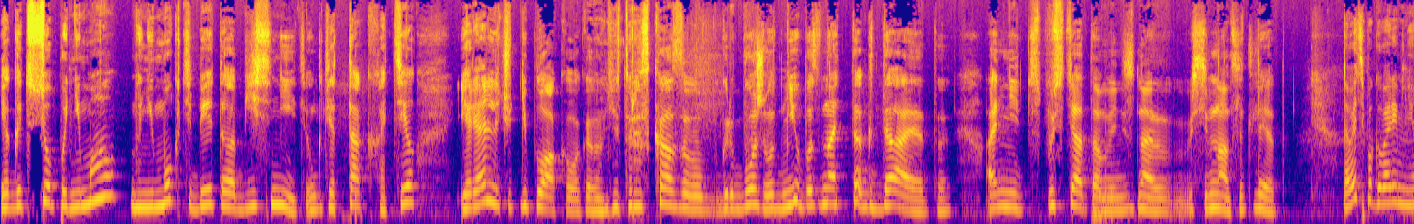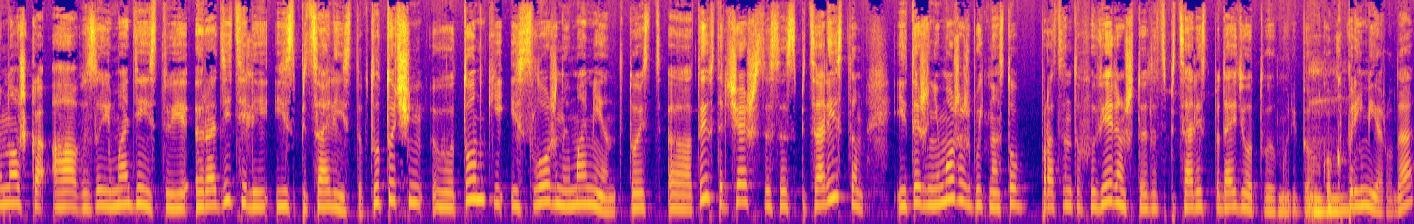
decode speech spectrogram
Я, говорит, все понимал, но не мог тебе это объяснить. Он где так хотел. Я реально чуть не плакала, когда он мне это рассказывал. Говорю, боже, вот мне бы знать тогда это, а не спустя, там, я не знаю, 17 лет. Давайте поговорим немножко о взаимодействии родителей и специалистов. Тут очень э, тонкий и сложный момент. То есть э, ты встречаешься со специалистом, и ты же не можешь быть на 100% уверен, что этот специалист подойдет твоему ребенку, угу. к примеру, да?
